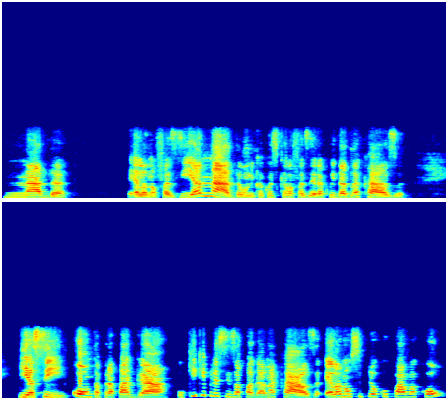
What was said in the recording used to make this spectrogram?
nada. Ela não fazia nada. A única coisa que ela fazia era cuidar da casa. E assim, conta para pagar, o que que precisa pagar na casa. Ela não se preocupava com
